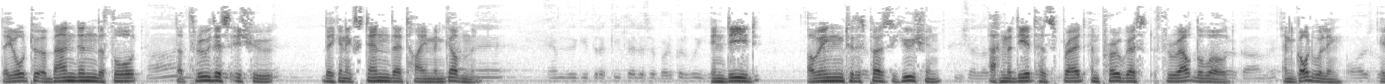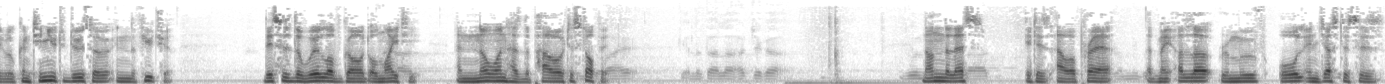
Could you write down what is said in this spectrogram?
they ought to abandon the thought that through this issue they can extend their time in government. Indeed, owing to this persecution, Ahmadiyyat has spread and progressed throughout the world, and God willing, it will continue to do so in the future. This is the will of God Almighty, and no one has the power to stop it. Nonetheless, it is our prayer that may Allah remove all injustices,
